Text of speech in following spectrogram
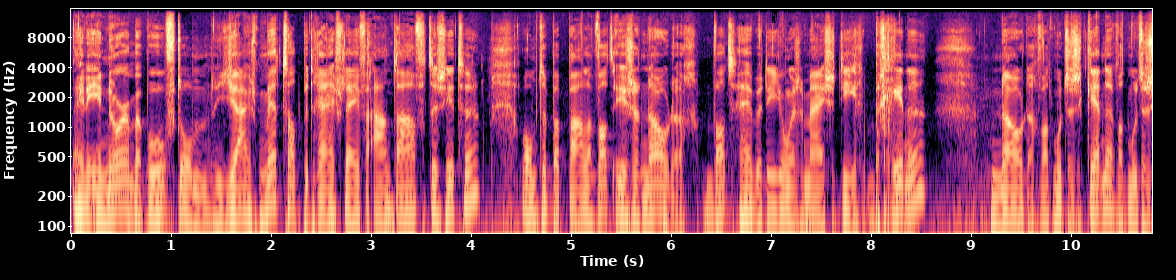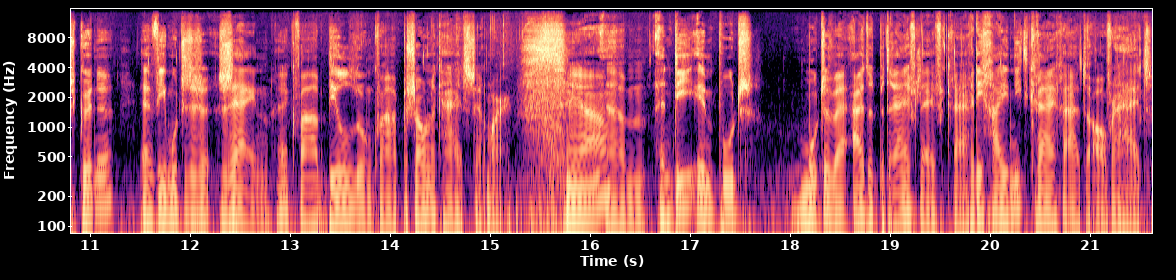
een enorme behoefte om juist met dat bedrijfsleven aan tafel te zitten. Om te bepalen wat is er nodig. Wat hebben die jongens en meisjes die beginnen nodig? Wat moeten ze kennen? Wat moeten ze kunnen? En wie moeten ze zijn? Hè, qua beelding, qua persoonlijkheid, zeg maar. Ja. Um, en die input moeten we uit het bedrijfsleven krijgen. Die ga je niet krijgen uit de overheid.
